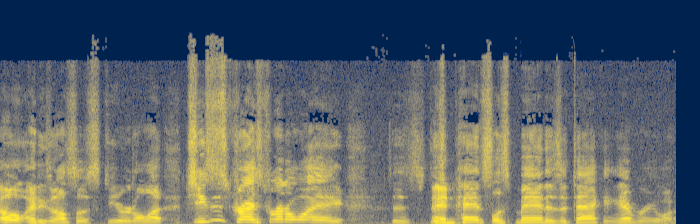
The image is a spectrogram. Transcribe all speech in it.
oh, and he's also skewered a lot. Jesus Christ, run away! This, this And- pantsless man is attacking everyone.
